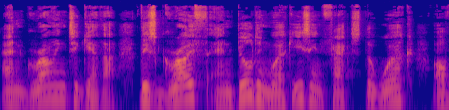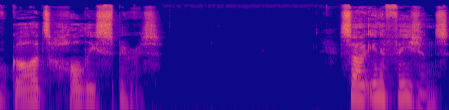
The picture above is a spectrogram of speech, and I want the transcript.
and growing together. This growth and building work is, in fact, the work of God's Holy Spirit. So in Ephesians,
